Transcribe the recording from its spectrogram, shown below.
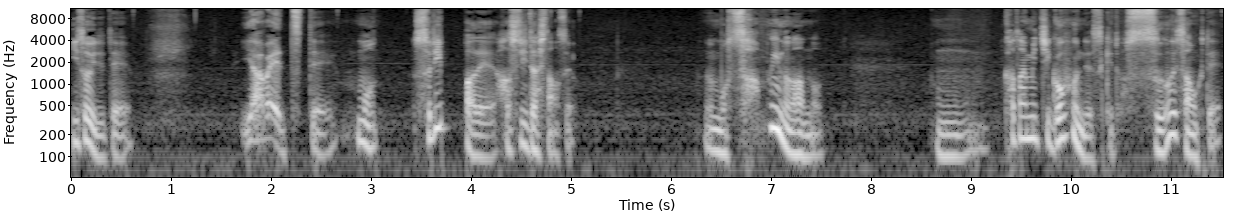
急いでてやべえっつってもうスリッパで走り出したんですよ。もう寒いのなんの？うん。片道5分ですけどすごい寒くて。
